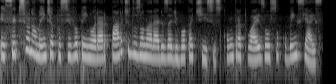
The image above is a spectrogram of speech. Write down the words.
Excepcionalmente, é possível penhorar parte dos honorários advocatícios, contratuais ou sucumbenciais,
